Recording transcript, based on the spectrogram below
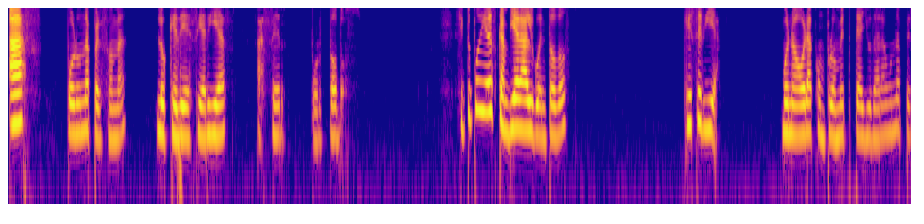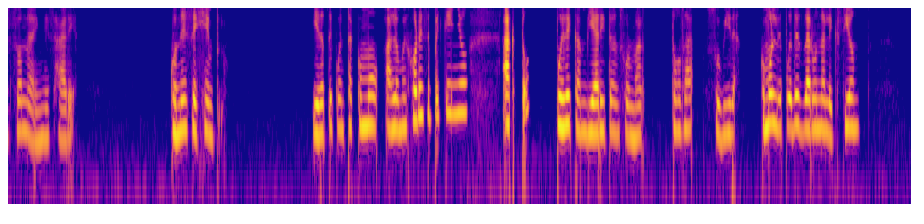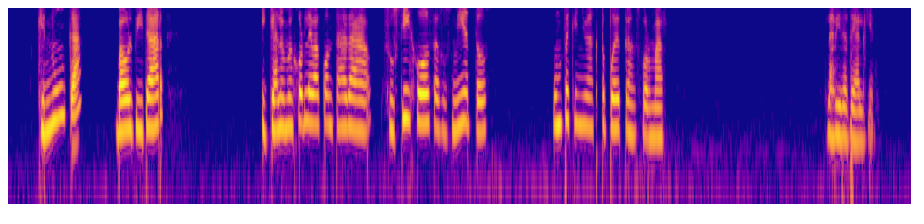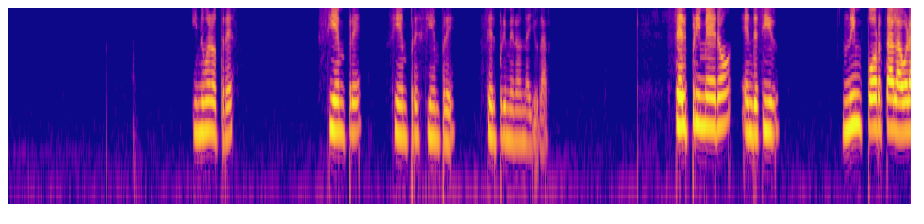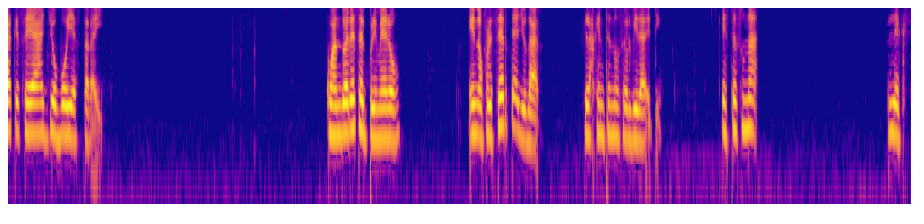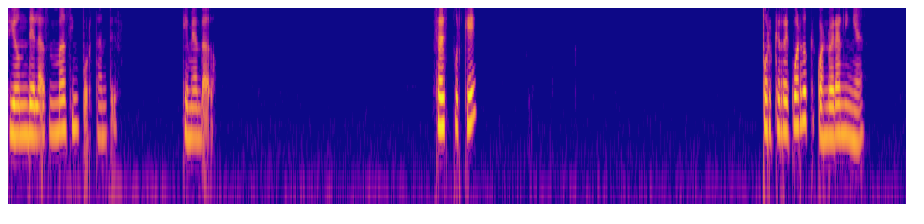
Haz por una persona lo que desearías hacer por todos. Si tú pudieras cambiar algo en todos, ¿qué sería? Bueno, ahora comprométete a ayudar a una persona en esa área, con ese ejemplo. Y date cuenta cómo a lo mejor ese pequeño acto puede cambiar y transformar toda su vida. ¿Cómo le puedes dar una lección que nunca va a olvidar y que a lo mejor le va a contar a sus hijos, a sus nietos? Un pequeño acto puede transformar la vida de alguien. Y número tres, siempre, siempre, siempre sé el primero en ayudar. Sé el primero en decir, no importa la hora que sea, yo voy a estar ahí. Cuando eres el primero en ofrecerte ayudar, la gente no se olvida de ti. Esta es una lección de las más importantes que me han dado. ¿Sabes por qué? Porque recuerdo que cuando era niña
